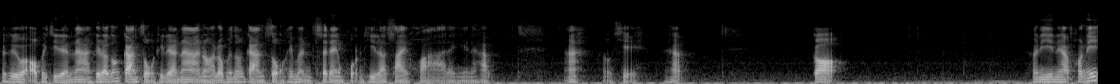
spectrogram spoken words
ก็คือว่าออกไปทีละหน้าคือเราต้องการส่งทีละหน้าเนาะเราไม่ต้องการส่งให้มันแสดงผลทีละซ้ายขวาอะไรอย่างเงี้ยนะครับอะโอเคนะครับ ก็ เท่านี้นะครับคราวนี้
